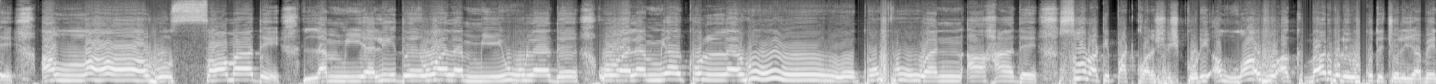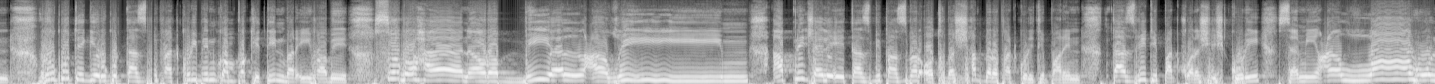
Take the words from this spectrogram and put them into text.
الله الصمد لم يلد ولم يولد ولم يكن له কুফুয়ান আহাদ সূরাটি পাঠ করা শেষ করে আল্লাহু আকবার বলে রুকুতে চলে যাবেন রুকুতে গিয়ে রুকুর তাসবিহ পাঠ করিবেন কমপক্ষে তিনবার এইভাবে সুবহান রাব্বিয়াল আযীম আপনি চাইলে এই তাসবিহ পাঁচবার অথবা সাতবারও পাঠ করিতে পারেন তাসবিহটি পাঠ করা শেষ করে সামি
